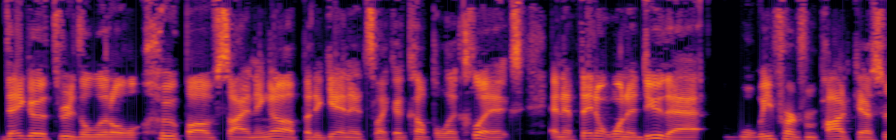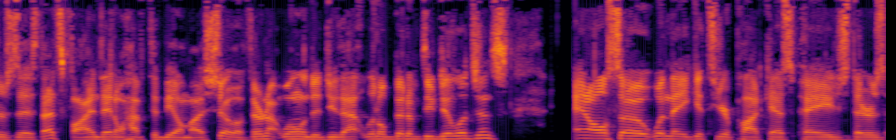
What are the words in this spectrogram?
They go through the little hoop of signing up, but again, it's like a couple of clicks. And if they don't want to do that, what we've heard from podcasters is that's fine. They don't have to be on my show. If they're not willing to do that little bit of due diligence, and also, when they get to your podcast page, there's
